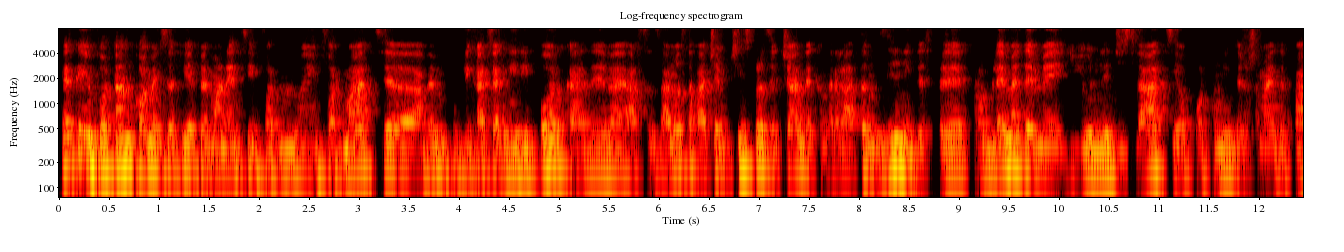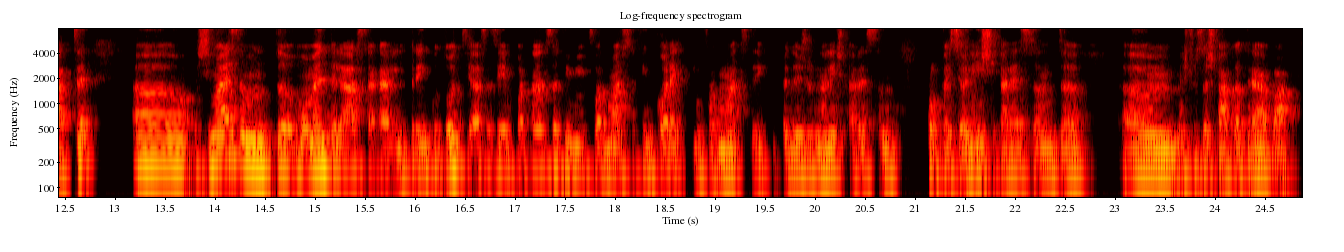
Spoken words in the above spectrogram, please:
Cred că e important ca oamenii să fie permanenți inform- informați. Avem publicația Green Report, care de astăzi, anul ăsta facem 15 ani de când relatăm zilnic despre probleme de mediu, legislație, oportunități și așa mai departe. Uh, și mai sunt momentele astea care le trăim cu toții. Astăzi e important să fim informați, să fim corect informați de echipe de jurnaliști care sunt profesioniști și care sunt, uh, um, știu să-și facă treaba.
